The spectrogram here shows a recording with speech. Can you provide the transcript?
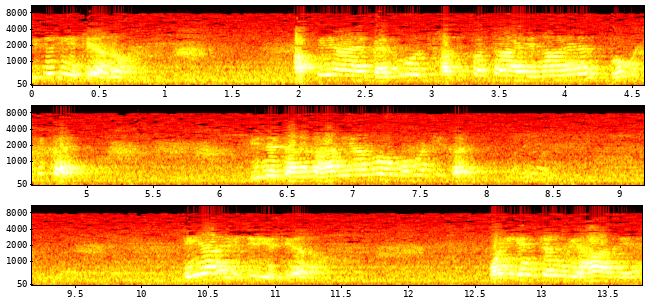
ඉදිරියට යනවා. අපේ අය බැලුවොත් සතිපතා එන අය බොහොම ටිකයි. ඉන්න ජන ගහන යනවා බොහොම ටිකයි. ඒ අය ඉදිරියට යනවා. වොෂින්ටන් විහාරයේ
